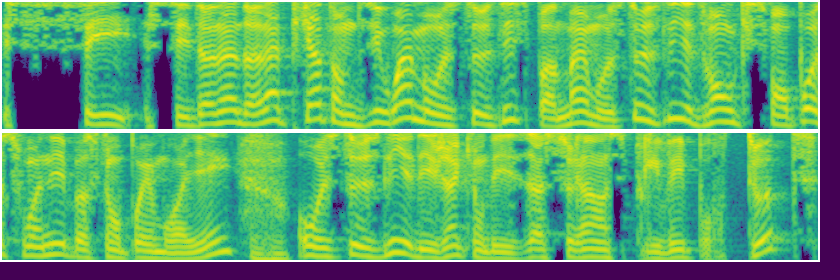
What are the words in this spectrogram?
c'est c'est donnant-donnant. Puis quand on me dit, ouais, mais aux États-Unis, c'est pas de même. Aux États-Unis, il y a du monde qui se font pas soigner parce qu'ils n'ont pas les moyens. Aux États-Unis, il y a des gens qui ont des assurances privées pour toutes.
